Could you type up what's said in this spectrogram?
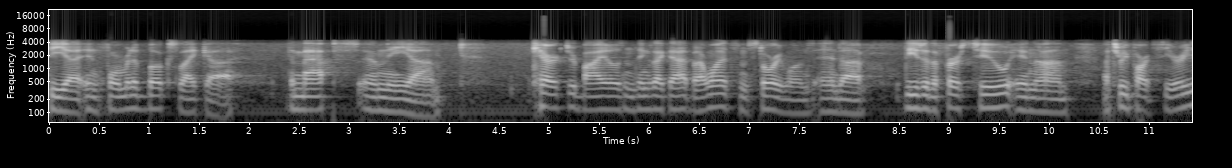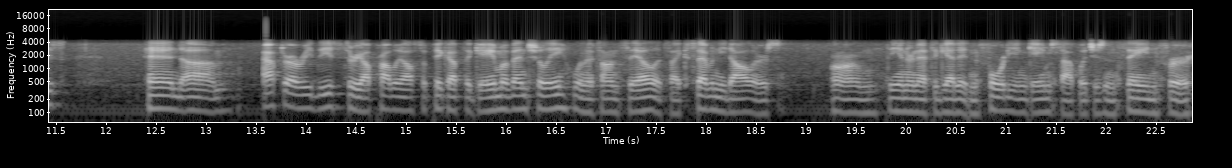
the uh, informative books like uh, the maps and the um, character bios and things like that. But I wanted some story ones, and uh, these are the first two in um, a three-part series. And um, after I read these three, I'll probably also pick up the game eventually when it's on sale. It's like seventy dollars on the internet to get it, and forty in GameStop, which is insane for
